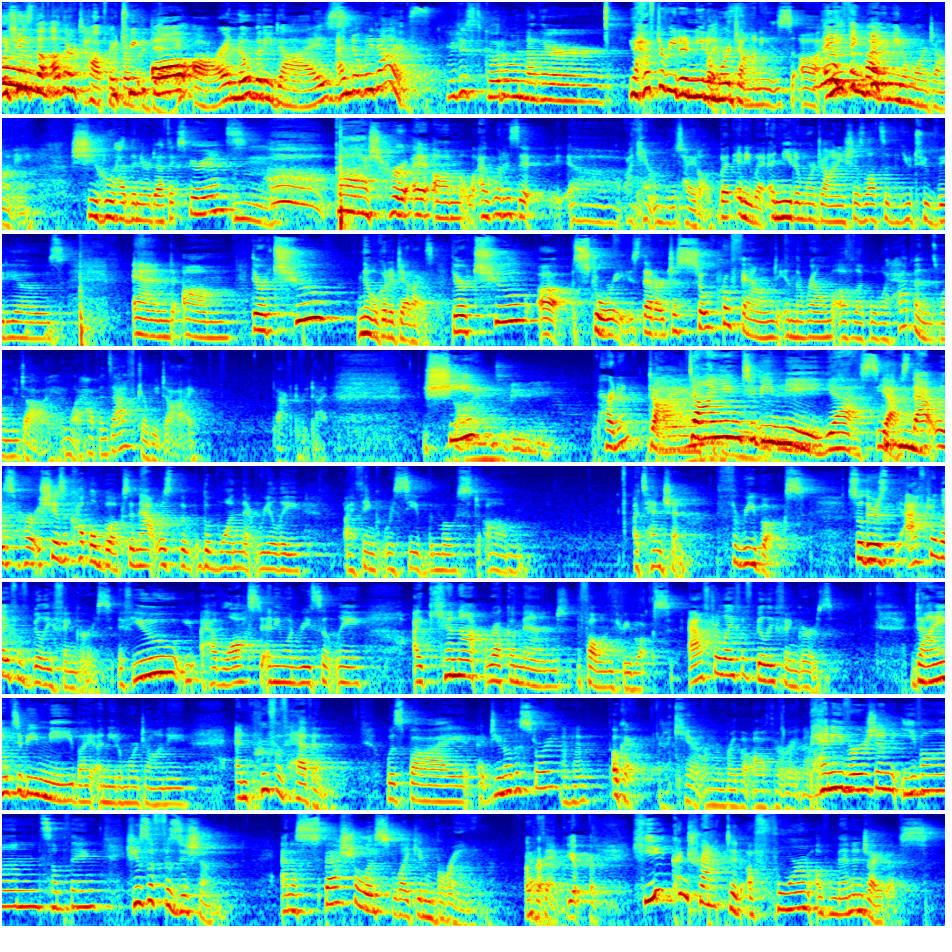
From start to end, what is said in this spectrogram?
which is the other topic Which of we the day. all are, and nobody dies. and nobody dies. We just go to another. You have to read Anita Place. Moorjani's uh, anything by Anita Moorjani. She who had the near death experience. Gosh, her uh, um, I- what is it? Uh, I can't remember the title, but anyway, Anita Moorjani. She has lots of YouTube videos, and um, there are two. And then we'll go to Jedi's. There are two uh, stories that are just so profound in the realm of like, well, what happens when we die, and what happens after we die. After we die, she. Dying to be me. Pardon? Dying. Dying to be me. Yes, yes. That was her. She has a couple books, and that was the, the one that really, I think, received the most um, attention. Three books. So there's the Afterlife of Billy Fingers. If you, have lost anyone recently, I cannot recommend the following three books Afterlife of Billy Fingers, Dying to Be Me by Anita Moorjani, and Proof of Heaven was by, uh, do you know this story? Mm-hmm. Okay. I can't remember the author right now. Penny version, Yvonne something. He's a physician and a specialist like in brain, I Okay. think. Yep. He contracted a form of meningitis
